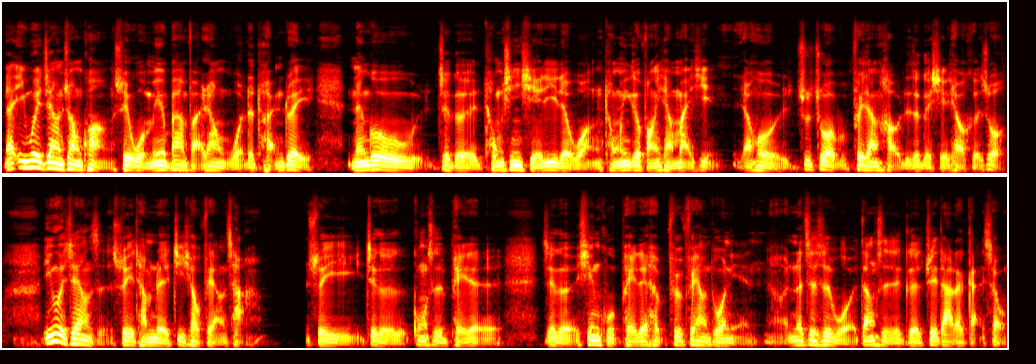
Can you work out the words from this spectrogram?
那因为这样状况，所以我没有办法让我的团队能够这个同心协力的往同一个方向迈进，然后就做非常好的这个协调合作。因为这样子，所以他们的绩效非常差。所以这个公司赔了，这个辛苦赔了非非常多年啊，那这是我当时一个最大的感受。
